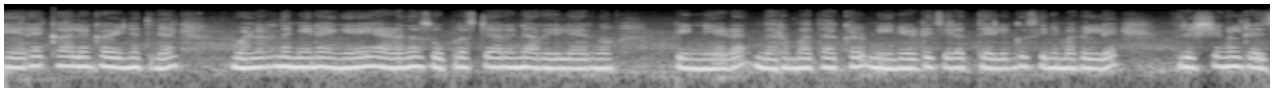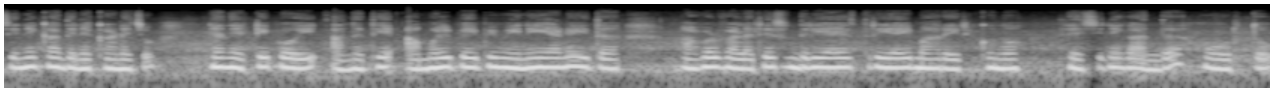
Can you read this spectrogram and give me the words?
ഏറെക്കാലം കഴിഞ്ഞതിനാൽ വളർന്ന മീന എങ്ങനെയാണെന്ന് സൂപ്പർ സ്റ്റാറിന് അറിയില്ലായിരുന്നു. പിന്നീട് നിർമ്മാതാക്കൾ മീനയുടെ ചില തെലുങ്ക് സിനിമകളിലെ ദൃശ്യങ്ങൾ രജനീകാന്തിനെ കാണിച്ചു. ഞാൻ ഞെട്ടിപ്പോയി. അന്നത്തെ അമുൽ ബേബി മീനയാണ് ഇത്. അവൾ വളരെ സുന്ദരിയായ സ്ത്രീയായി മാറിയിരിക്കുന്നു. രജനീകാന്ത് ഓർത്തു.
